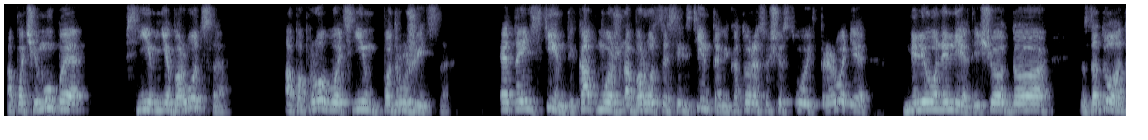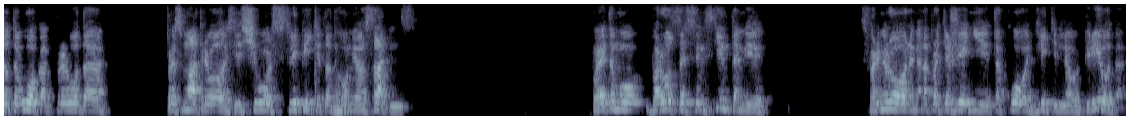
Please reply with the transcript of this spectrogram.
А почему бы с ним не бороться, а попробовать с ним подружиться. Это инстинкты. Как можно бороться с инстинктами, которые существуют в природе миллионы лет, еще до, задолго до того, как природа присматривалась, из чего слепить этот гомеосапиенс. Поэтому бороться с инстинктами, сформированными на протяжении такого длительного периода,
